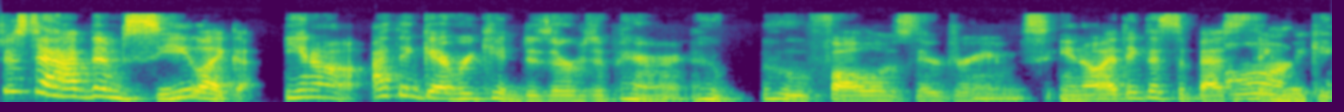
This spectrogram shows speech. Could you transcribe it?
just to have them see like you know i think every kid deserves a parent who who follows their dreams you know i think that's the best thing we can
